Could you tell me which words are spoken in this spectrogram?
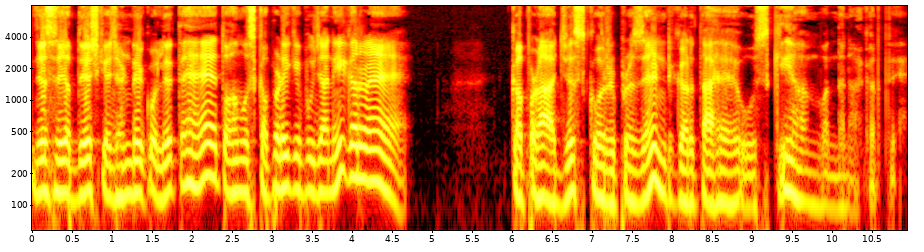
जैसे अब देश के झंडे को लेते हैं तो हम उस कपड़े की पूजा नहीं कर रहे हैं। कपड़ा जिसको रिप्रेजेंट करता है, उसकी हम वंदना करते हैं।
